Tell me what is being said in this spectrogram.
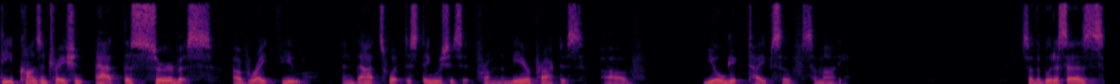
deep concentration at the service of right view. And that's what distinguishes it from the mere practice of yogic types of samadhi. So the Buddha says,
